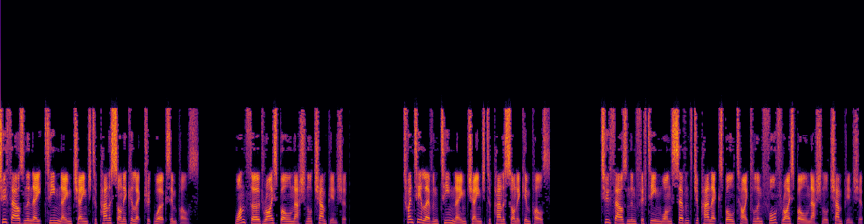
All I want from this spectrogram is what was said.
2008 team name change to Panasonic Electric Works Impulse. Won third Rice Bowl National Championship. 2011 team name change to Panasonic Impulse. 2015 won 7th Japan X Bowl title and 4th Rice Bowl National Championship.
